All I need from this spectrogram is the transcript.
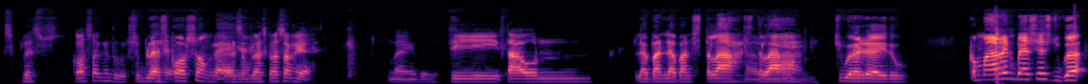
11 kosong itu? 11 kosong kayak 11 kosong ya? Nah itu. Di tahun 88 setelah 88. setelah juara itu. Kemarin PSS juga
